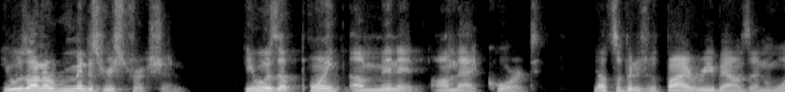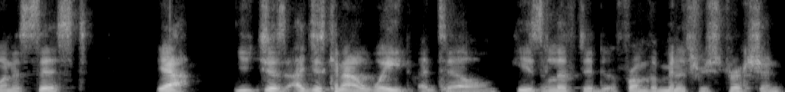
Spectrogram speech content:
He was on a minutes restriction. He was a point a minute on that court. He also finished with five rebounds and one assist. Yeah, you just I just cannot wait until he's lifted from the minutes restriction.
